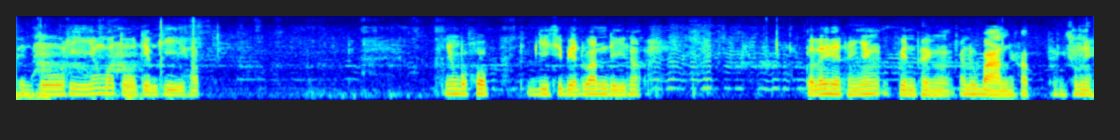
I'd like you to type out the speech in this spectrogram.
เป็นตัวที่ยังบ่โตเต็มที่ครับ ยังบ่ครบยี่สิบเอ็ดวันดีเนาะก็เลยเห็ดให้ยังเป็นเพิ่งอนุบาลครับเพ่งช่วงนี้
